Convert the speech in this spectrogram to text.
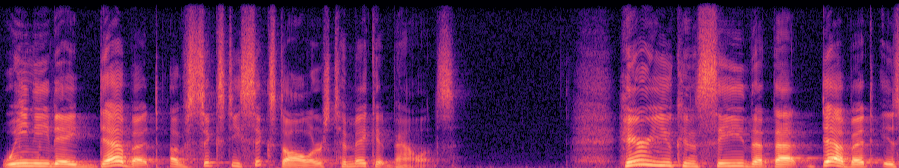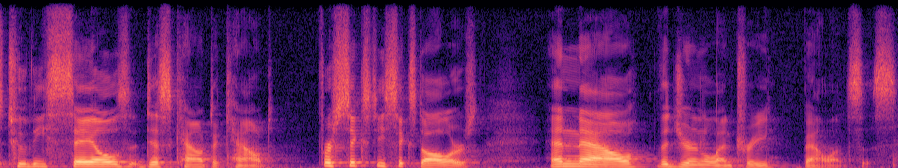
We need a debit of $66 to make it balance. Here you can see that that debit is to the sales discount account for $66 and now the journal entry balances.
